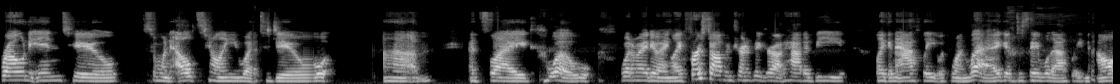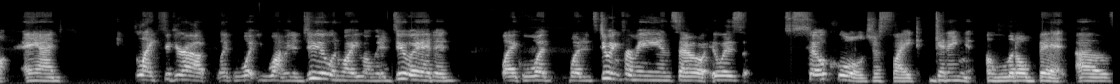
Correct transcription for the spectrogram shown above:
thrown into someone else telling you what to do, um, it's like, whoa, what am I doing? Like, first off, I'm trying to figure out how to be like an athlete with one leg, a disabled athlete now, and like figure out like what you want me to do and why you want me to do it and like what what it's doing for me. And so it was so cool just like getting a little bit of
